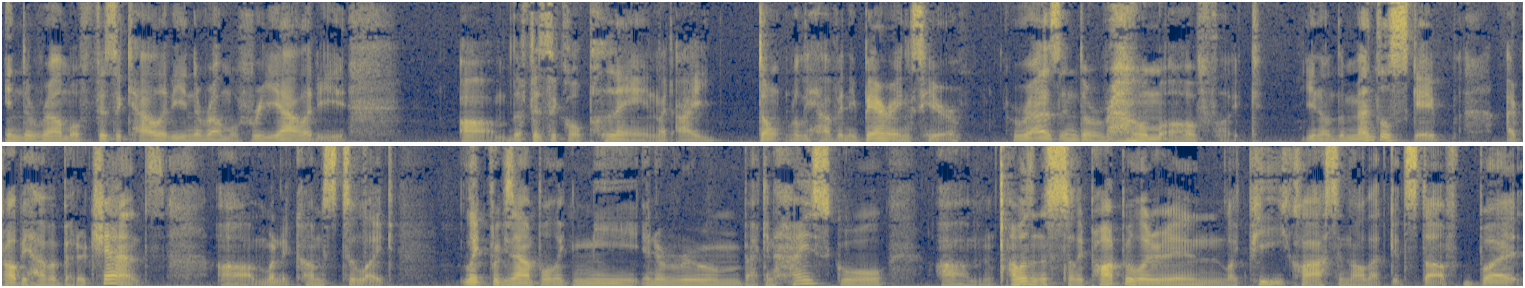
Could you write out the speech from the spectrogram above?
in the realm of physicality, in the realm of reality, um, the physical plane, like I don't really have any bearings here. Whereas in the realm of like you know the mental scape, I probably have a better chance um, when it comes to like like for example like me in a room back in high school. Um, I wasn't necessarily popular in like PE class and all that good stuff, but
